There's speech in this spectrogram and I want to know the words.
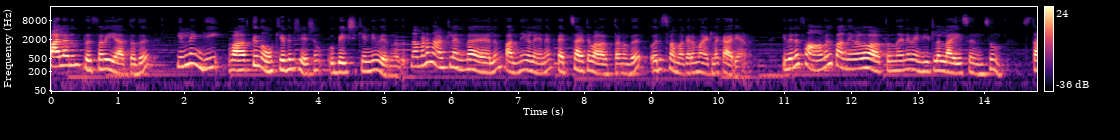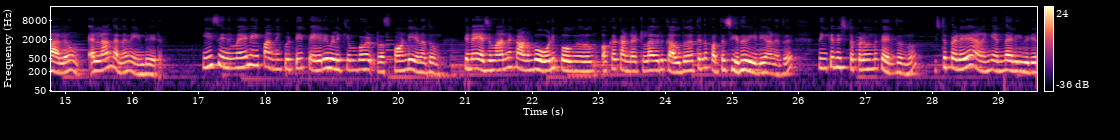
പലരും പ്രിഫർ ചെയ്യാത്തത് ഇല്ലെങ്കിൽ വളർത്തി നോക്കിയതിന് ശേഷം ഉപേക്ഷിക്കേണ്ടി വരുന്നത്. നമ്മുടെ നാട്ടിൽ എന്തായാലും പന്നികളേനെ പെറ്റ്സായിട്ട് വളർത്തുന്നത് ഒരു ശ്രമകരമായിട്ടുള്ള കാര്യമാണ്. ഇതിന് ഫാമിൽ പന്നികൾ വളർത്തുന്നതിന് വേണ്ടിയിട്ടുള്ള ലൈസൻസും സ്ഥലവും എല്ലാം തന്നെ വേണ്ടിവരും ഈ സിനിമയിൽ ഈ പന്നിക്കുട്ടി പേര് വിളിക്കുമ്പോൾ റെസ്പോണ്ട് ചെയ്യണതും പിന്നെ യജമാനെ കാണുമ്പോൾ ഓടിപ്പോകുന്നതും ഒക്കെ കണ്ടിട്ടുള്ള ഒരു കൗതുകത്തിന്റെ പുറത്ത് ചെയ്ത വീഡിയോ ആണിത്. നിങ്ങൾക്കിത് ഇഷ്ടപ്പെടുമെന്ന് കരുതുന്നു. ഇഷ്ടപ്പെടുകയാണെങ്കിൽ എന്തായാലും ഈ വീഡിയോ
